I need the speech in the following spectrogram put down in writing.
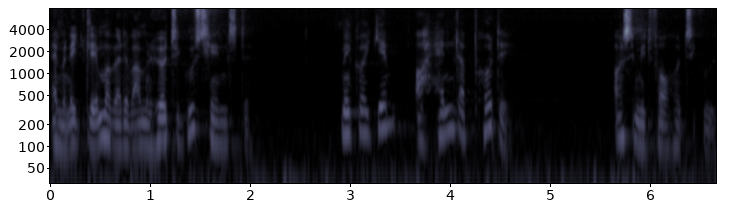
At man ikke glemmer, hvad det var, man hørte til gudstjeneste men går hjem og handler på det. Også i mit forhold til Gud.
